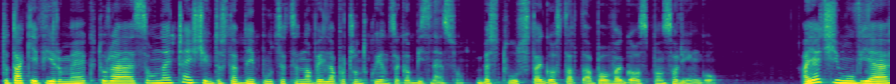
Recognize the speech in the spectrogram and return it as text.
to takie firmy, które są najczęściej w dostępnej półce cenowej dla początkującego biznesu, bez tłustego startupowego sponsoringu. A ja ci mówię,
